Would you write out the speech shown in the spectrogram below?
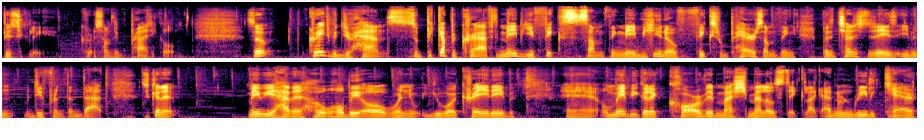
physically, something practical. So create with your hands. So pick up a craft. Maybe you fix something. Maybe you know fix repair something. But the challenge today is even different than that. It's gonna maybe you have a hobby or when you were creative uh, or maybe you're gonna carve a marshmallow stick. Like i don't really care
